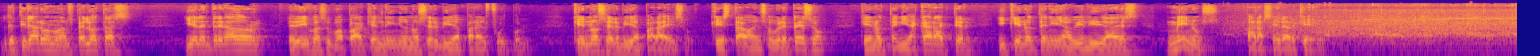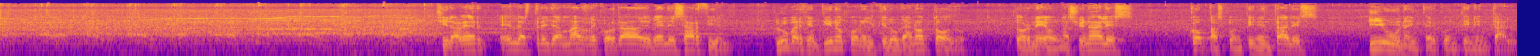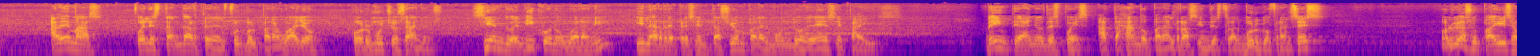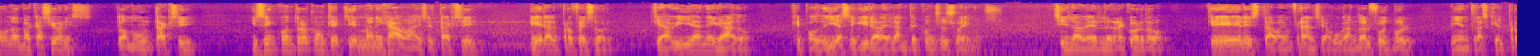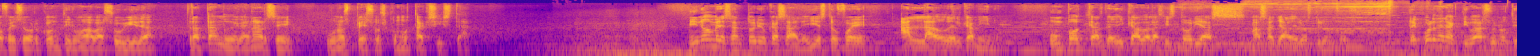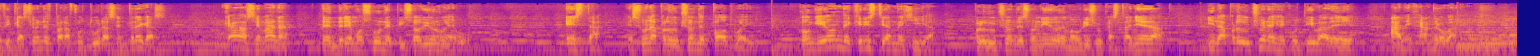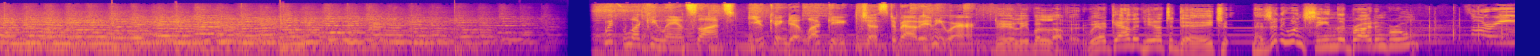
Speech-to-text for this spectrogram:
le tiraron unas pelotas y el entrenador le dijo a su papá que el niño no servía para el fútbol, que no servía para eso, que estaba en sobrepeso, que no tenía carácter y que no tenía habilidades menos para ser arquero. Chilaver es la estrella más recordada de Vélez Arfield, club argentino con el que lo ganó todo. Torneos nacionales, copas continentales y una intercontinental. Además, fue el estandarte del fútbol paraguayo por muchos años, siendo el ícono guaraní y la representación para el mundo de ese país. Veinte años después, atajando para el Racing de Estrasburgo francés, volvió a su país a unas vacaciones, tomó un taxi y se encontró con que quien manejaba ese taxi era el profesor que había negado que podía seguir adelante con sus sueños. Chilaver le recordó que él estaba en Francia jugando al fútbol, mientras que el profesor continuaba su vida tratando de ganarse unos pesos como taxista. Mi nombre es Antonio Casale y esto fue Al lado del camino, un podcast dedicado a las historias más allá de los triunfos. Recuerden activar sus notificaciones para futuras entregas. Cada semana tendremos un episodio nuevo. Esta es una producción de Podway, con guion de Cristian Mejía, producción de sonido de Mauricio Castañeda y la producción ejecutiva de Alejandro Vargas. With Lucky Land slots, you can get lucky just about anywhere. Dearly beloved, we are gathered here today to. Has anyone seen the bride and groom? Sorry,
